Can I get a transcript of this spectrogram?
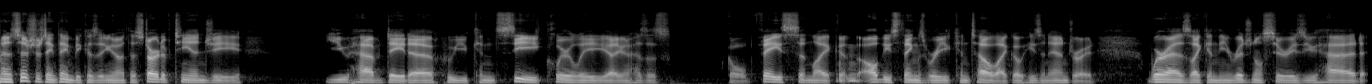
and it's an interesting thing because you know at the start of TNG, you have Data, who you can see clearly, uh, you know, has this gold face and like all these things where you can tell like, oh, he's an android. Whereas, like in the original series, you had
